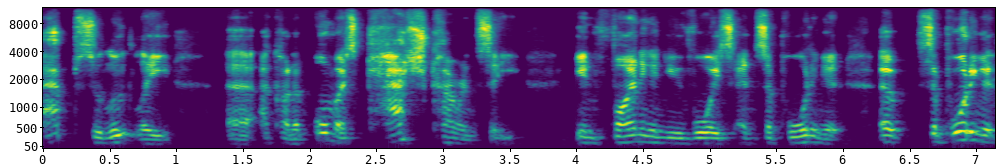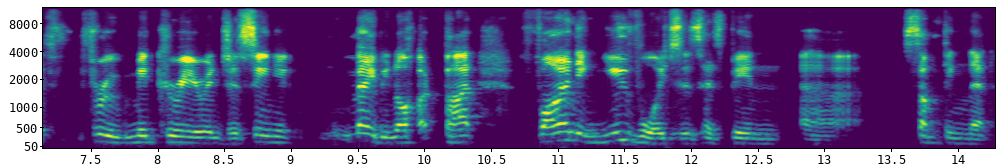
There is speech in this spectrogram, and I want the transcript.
absolutely a, a kind of almost cash currency in finding a new voice and supporting it, uh, supporting it through mid-career into senior, maybe not, but finding new voices has been uh, something that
